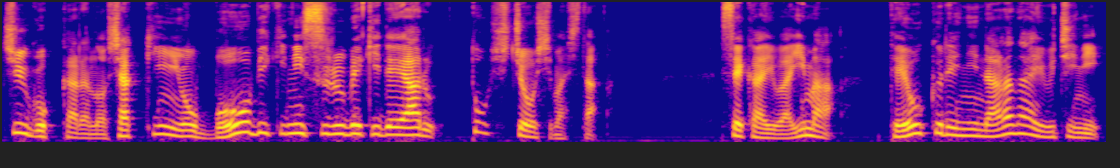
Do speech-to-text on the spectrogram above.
中国からの借金を棒引きにするべきであると主張しました。世界は今手遅れにならないうちに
